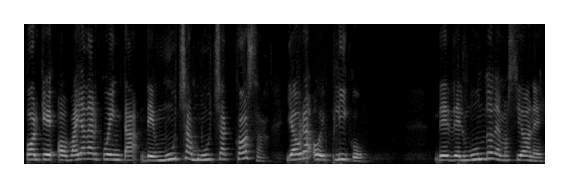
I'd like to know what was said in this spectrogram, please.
porque os vais a dar cuenta de muchas, muchas cosas. Y ahora os explico. Desde el mundo de emociones.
